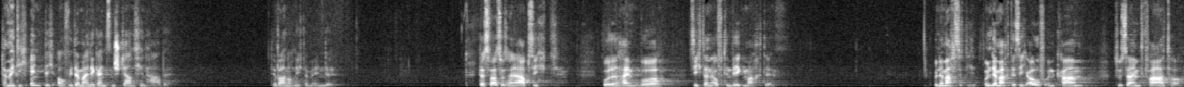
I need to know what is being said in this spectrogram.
damit ich endlich auch wieder meine ganzen Sternchen habe der war noch nicht am Ende. Das war so seine Absicht, wo er, heim, wo er sich dann auf den Weg machte. Und er, machte. und er machte sich auf und kam zu seinem Vater.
